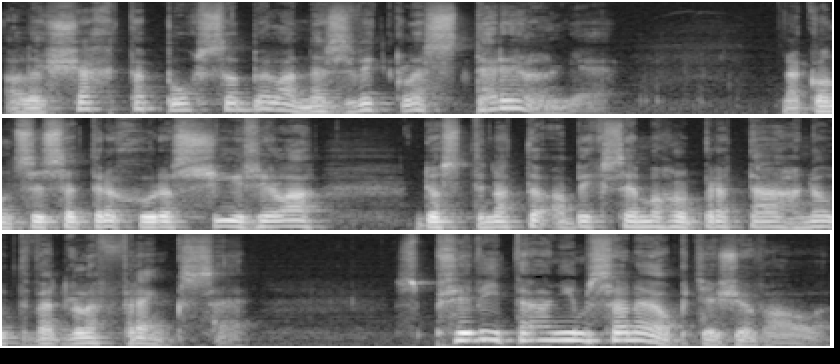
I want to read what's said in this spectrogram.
ale šachta působila nezvykle sterilně. Na konci se trochu rozšířila, dost na to, abych se mohl protáhnout vedle Frankse. S přivítáním se neobtěžoval.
